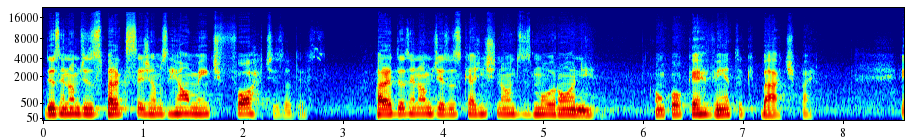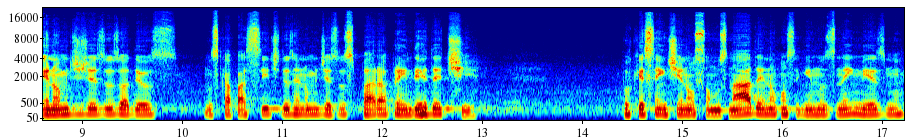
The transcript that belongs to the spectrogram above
Deus, em nome de Jesus, para que sejamos realmente fortes, ó Deus. Para Deus, em nome de Jesus, que a gente não desmorone com qualquer vento que bate, Pai. Em nome de Jesus, ó Deus, nos capacite, Deus, em nome de Jesus, para aprender de Ti. Porque sem Ti não somos nada e não conseguimos nem mesmo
